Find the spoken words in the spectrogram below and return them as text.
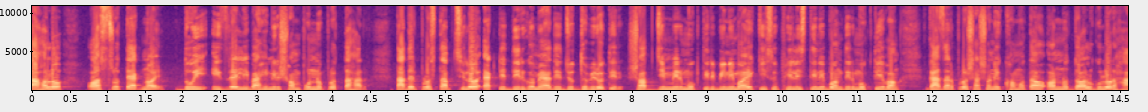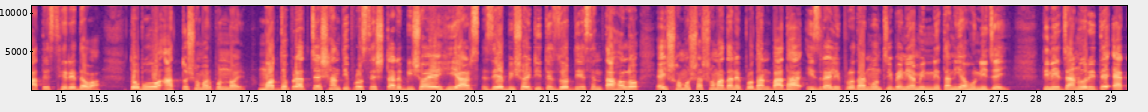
তা হলো অস্ত্র ত্যাগ নয়, দুই ইসরায়েলি বাহিনীর সম্পূর্ণ প্রত্যাহার। তাদের প্রস্তাব ছিল একটি দীর্ঘমেয়াদী যুদ্ধবিরতির। সব জিম্মির মুক্তির বিনিময়ে কিছু ফিলিস্তিনি বন্দির মুক্তি এবং গাজার প্রশাসনিক ক্ষমতা অন্য দলগুলোর হাতে ছেড়ে দেওয়া, তবুও আত্মসমর্পণ নয়। মধ্যপ্রাচ্যে শান্তি প্রচেষ্টার বিষয়ে হিয়ার্স যে বিষয়টিতে জোর দিয়েছেন তা হল, এই সমস্যা সমাধানে প্রধান বাধা ইসরায়েলি প্রধানমন্ত্রী বেনিয়ামিন নেতানিয়াহু নিজেই। তিনি জানুয়ারিতে এক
